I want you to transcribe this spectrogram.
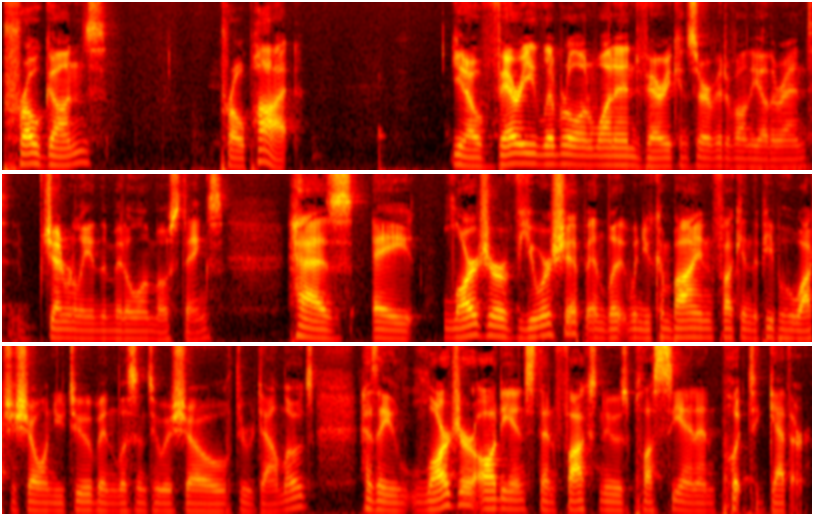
pro guns, pro pot, you know, very liberal on one end, very conservative on the other end, generally in the middle on most things, has a larger viewership and li- when you combine fucking the people who watch his show on YouTube and listen to his show through downloads has a larger audience than Fox News plus CNN put together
